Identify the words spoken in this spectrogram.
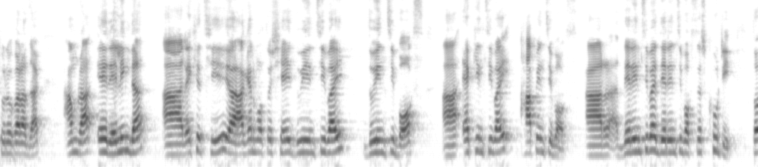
শুরু করা যাক। আমরা এই রেলিংটা রেখেছি আগের মতো সেই দুই ইঞ্চি বাই দুই ইঞ্চি বক্স এক inch by half inch box. আর দেড় ইঞ্চি বাই দেড় ইঞ্চি বক্সের খুঁটি তো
